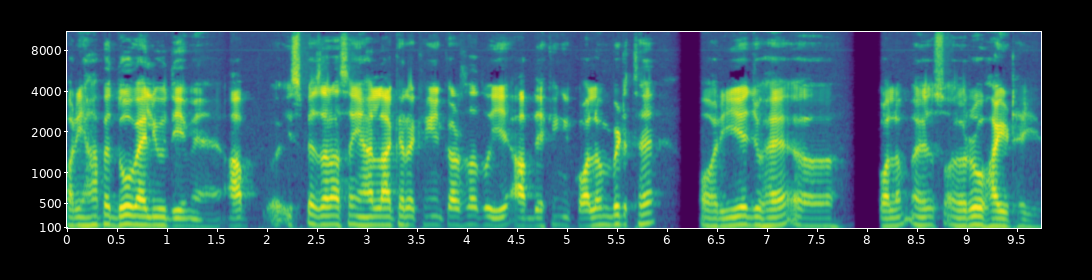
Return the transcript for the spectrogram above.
और यहाँ पे दो वैल्यू दिए हुए हैं। आप इस पर ज़रा सा यहाँ ला के रखेंगे कर्सर तो ये आप देखेंगे कॉलम बिड्थ है। और ये जो है कॉलम रो हाइट है ये।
